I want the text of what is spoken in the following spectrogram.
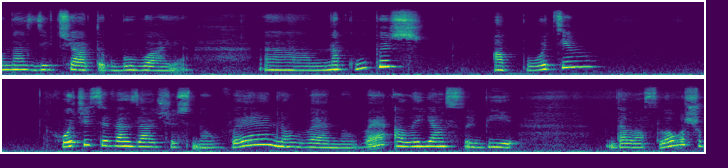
у нас дівчаток буває, е, накупиш, а потім хочеться в'язати щось нове, нове, нове, але я собі дала слово, що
